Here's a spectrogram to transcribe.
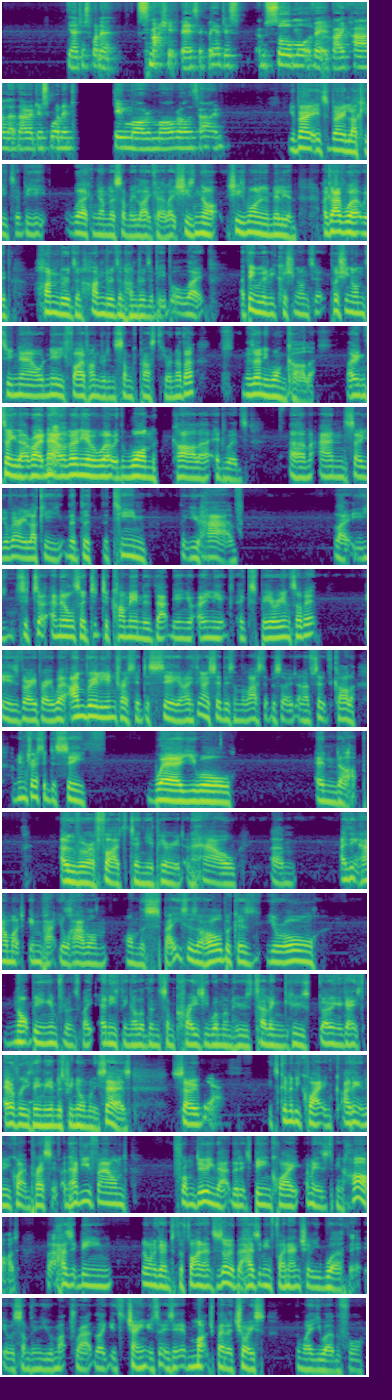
yeah, I just want to smash it. Basically, I just I'm so motivated by Karla that I just want to do more and more all the time. You're very. It's very lucky to be working under somebody like her. Like she's not. She's one in a million. Like I've worked with hundreds and hundreds and hundreds of people. Like I think we're going to be pushing on to pushing on to now nearly 500 in some capacity or another. There's only one Karla. I can tell you that right now. Yeah. I've only ever worked with one Karla Edwards, um, and so you're very lucky that the the team that you have, like to, to and also to, to come in as that being your only ex- experience of it is very, very well. I'm really interested to see, and I think I said this on the last episode, and I've said it to Karla. I'm interested to see where you all end up over a five to ten year period, and how um, I think how much impact you'll have on on the space as a whole, because you're all not being influenced by anything other than some crazy woman who's telling who's going against everything the industry normally says. So yeah it's going to be quite i think it's going to be quite impressive and have you found from doing that that it's been quite i mean it's been hard but has it been I don't want to go into the finances of it but has it been financially worth it it was something you were much rather like it's changed is, is it a much better choice than where you were before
